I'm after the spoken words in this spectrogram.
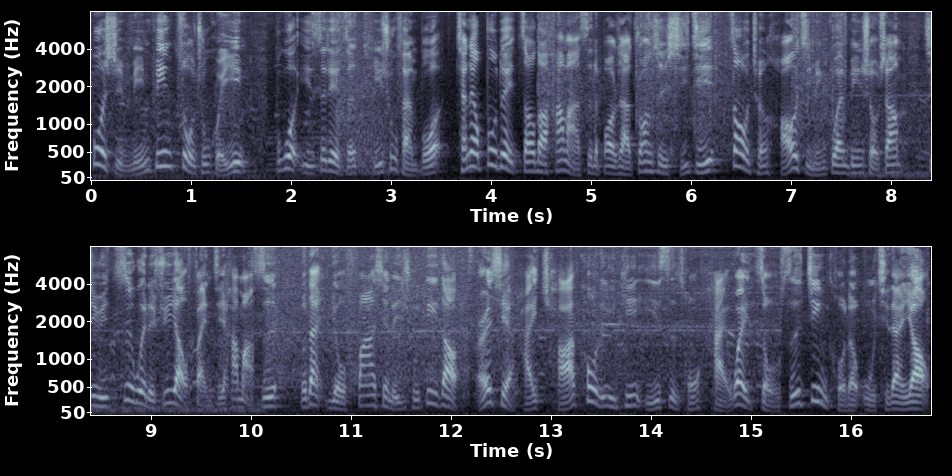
迫使民兵做出回应。不过，以色列则提出反驳，强调部队遭到哈马斯的爆炸装置袭击，造成好几名官兵受伤。基于自卫的需要，反击哈马斯，不但又发现了一处地道，而且还查扣了一批疑似从海外走私进口的武器弹药。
